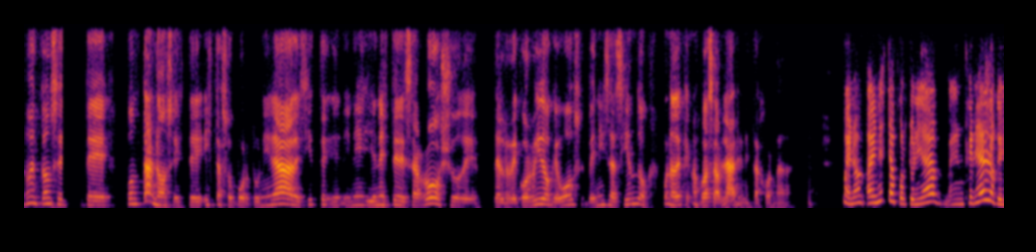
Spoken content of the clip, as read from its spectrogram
¿no? Entonces, este, contanos este, estas oportunidades y, este, en, en este desarrollo de, del recorrido que vos venís haciendo. Bueno, ¿de qué nos vas a hablar en esta jornada? Bueno, en esta oportunidad, en general lo que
